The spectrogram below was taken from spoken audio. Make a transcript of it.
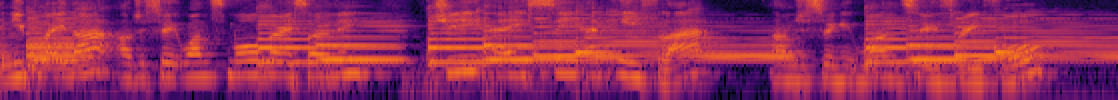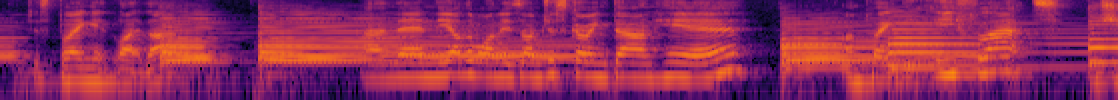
Can you play that? I'll just do it once more, very slowly. G, A, C, and E flat. I'm just doing it one, two, three, four. Just playing it like that. And then the other one is I'm just going down here. I'm playing the E flat, G,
